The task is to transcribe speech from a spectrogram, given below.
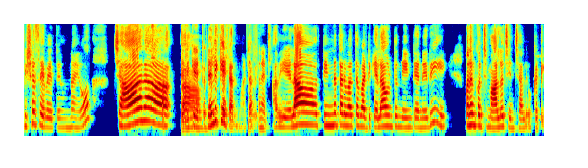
ఫిషెస్ ఏవైతే ఉన్నాయో చాలా. డెలికేట్ డెఫినెట్లీ అవి ఎలా తిన్న తర్వాత వాటికి ఎలా ఉంటుంది ఏంటి అనేది మనం కొంచెం ఆలోచించాలి ఒకటి.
